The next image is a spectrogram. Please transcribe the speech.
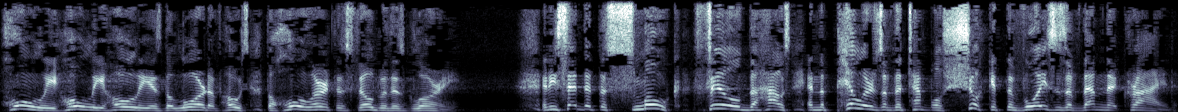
Holy, holy, holy is the Lord of hosts. The whole earth is filled with his glory. And he said that the smoke filled the house, and the pillars of the temple shook at the voices of them that cried.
